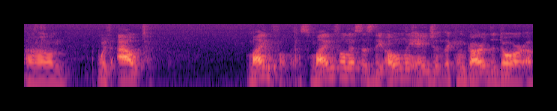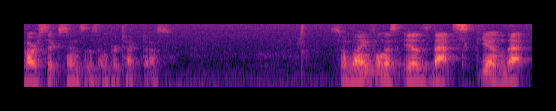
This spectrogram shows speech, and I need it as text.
um, without mindfulness. Mindfulness is the only agent that can guard the door of our six senses and protect us. So mindfulness is that skin, that,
